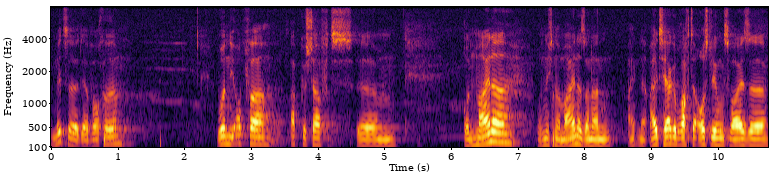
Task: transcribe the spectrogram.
Mitte der Woche wurden die Opfer abgeschafft. Ähm, und meine, und nicht nur meine, sondern eine althergebrachte Auslegungsweise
